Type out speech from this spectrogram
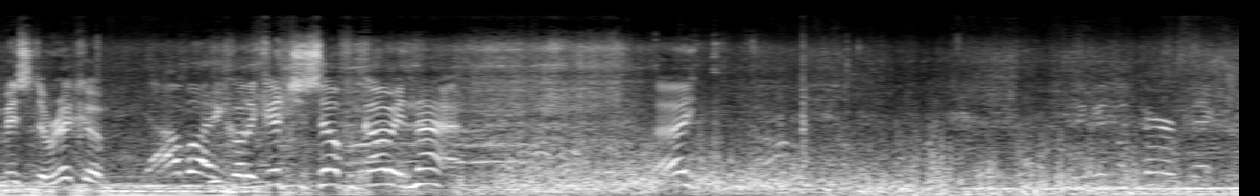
Mr. Rickham. Yeah, buddy. You've got to get yourself a go in that. Hey? Get my curve fixed.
